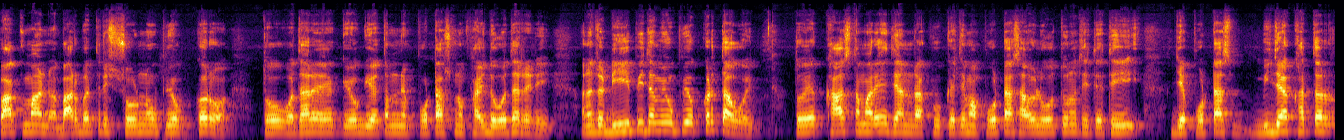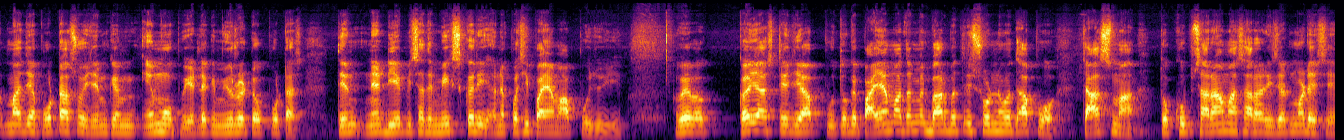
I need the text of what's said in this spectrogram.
પાકમાં બાર બત્રીસ છોડનો ઉપયોગ કરો, તો વધારે યોગ્ય તમને પોટાશનો ફાયદો વધારે રહે. અને જો ડીએપી તમે ઉપયોગ કરતા હોય તો એક ખાસ તમારે એ ધ્યાન રાખવું કે તેમાં પોટાશ આવેલું હોતું નથી, તેથી જે પોટાશ બીજા ખાતરમાં જે પોટાશ હોય, જેમ કે એમઓપી એટલે કે મ્યુરેટ ઓફ પોટાશ, તેને ડીએપી સાથે મિક્સ કરી અને પછી પાયામાં આપવું જોઈએ. હવે કયા સ્ટેજે આપવું? તો કે પાયામાં તમે બાર બત્રીસ છોડને વધ આપો ચાસમાં, તો ખૂબ સારામાં સારા રિઝલ્ટ મળે છે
